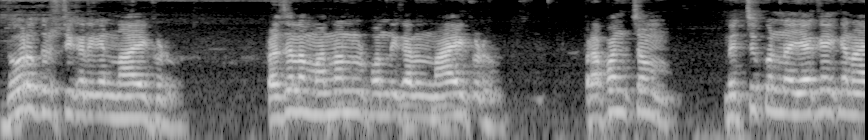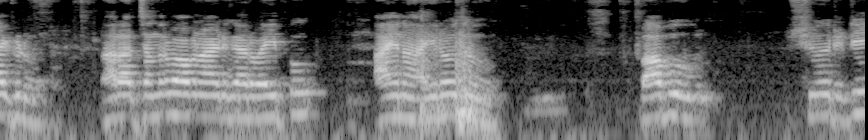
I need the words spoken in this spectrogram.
దూరదృష్టి కలిగిన నాయకుడు ప్రజల మన్ననలు పొందగల నాయకుడు ప్రపంచం మెచ్చుకున్న ఏకైక నాయకుడు నారా చంద్రబాబు నాయుడు గారి వైపు ఆయన ఈరోజు బాబు ష్యూరిటీ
